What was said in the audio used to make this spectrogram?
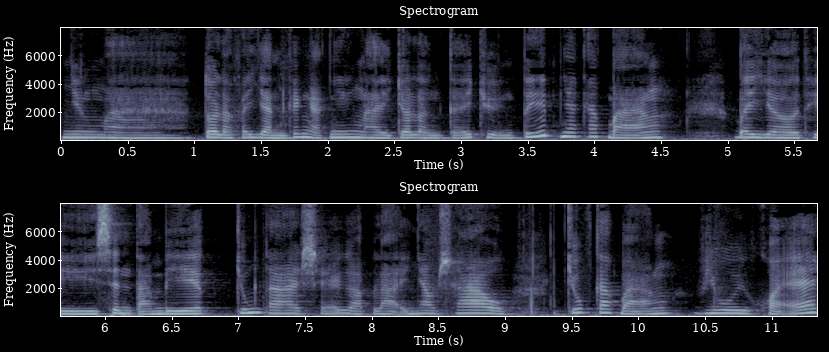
Nhưng mà tôi là phải dành cái ngạc nhiên này cho lần kể chuyện tiếp nhé các bạn. Bây giờ thì xin tạm biệt. Chúng ta sẽ gặp lại nhau sau. Chúc các bạn vui khỏe.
